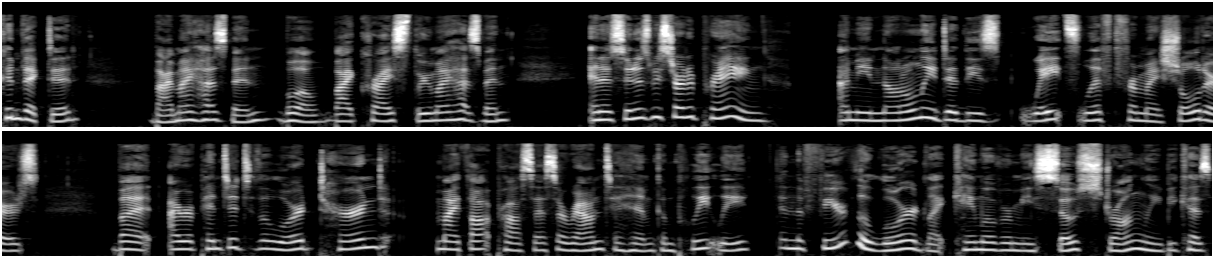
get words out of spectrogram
convicted by my husband, well, by Christ through my husband. And as soon as we started praying, I mean, not only did these weights lift from my shoulders, but I repented to the Lord, turned my thought process around to him completely. And the fear of the lord like came over me so strongly because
